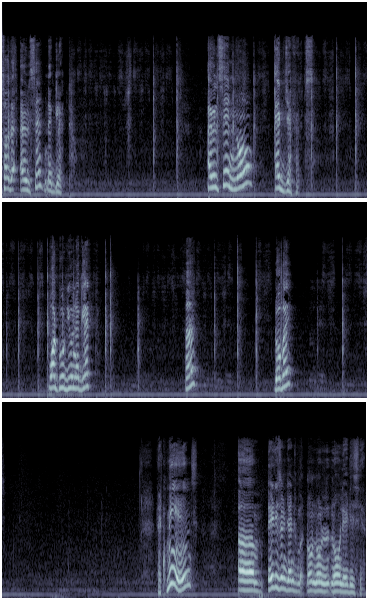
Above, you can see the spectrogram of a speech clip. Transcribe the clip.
so I will say neglect. I will say no edge effects. What would you neglect? Huh? By That means, um, ladies and gentlemen, no, no, no ladies here.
